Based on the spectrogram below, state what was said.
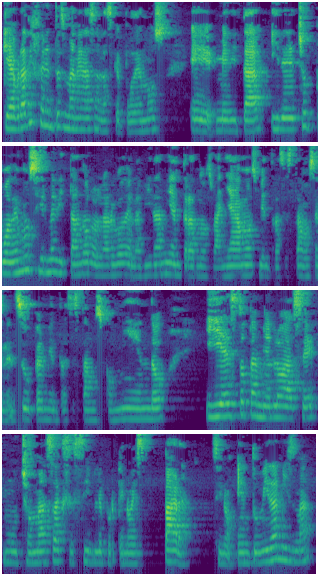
que habrá diferentes maneras en las que podemos eh, meditar y de hecho podemos ir meditando a lo largo de la vida mientras nos bañamos, mientras estamos en el súper, mientras estamos comiendo, y esto también lo hace mucho más accesible porque no es para, sino en tu vida misma,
